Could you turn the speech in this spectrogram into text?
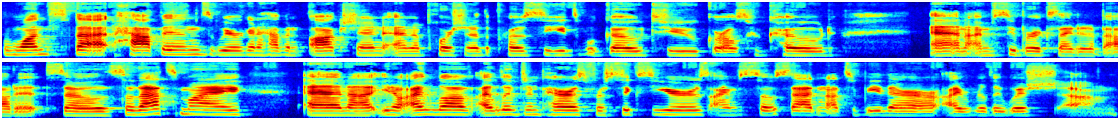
once that happens we're going to have an auction and a portion of the proceeds will go to girls who code. And i'm super excited about it. So so that's my and uh, you know, I love. I lived in Paris for six years. I'm so sad not to be there. I really wish um,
